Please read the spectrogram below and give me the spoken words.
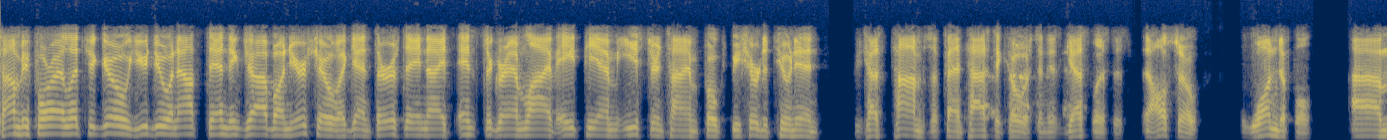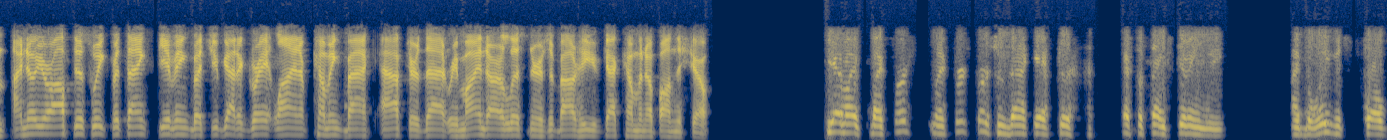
Tom, before I let you go, you do an outstanding job on your show again Thursday nights, Instagram Live, 8 p.m. Eastern Time. Folks, be sure to tune in because Tom's a fantastic host and his guest list is also wonderful. Um, I know you're off this week for Thanksgiving, but you've got a great lineup coming back after that. Remind our listeners about who you've got coming up on the show. Yeah, my, my first my first person back after after Thanksgiving week, I believe it's 12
